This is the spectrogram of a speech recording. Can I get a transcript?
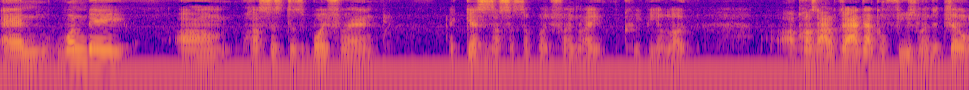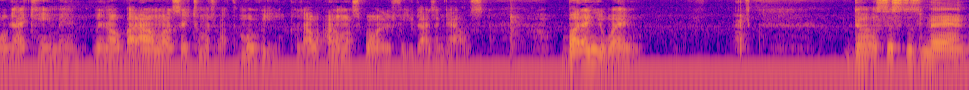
And one day, um, her sister's boyfriend, I guess it's her sister's boyfriend, right? Creepy a lot. Because uh, I, I got confused when the general guy came in, you know, but I don't want to say too much about the movie because I, I don't want to spoil it for you guys and gals. But anyway, the sister's man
